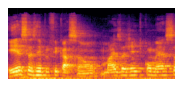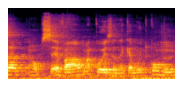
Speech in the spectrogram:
essa exemplificação, mas a gente começa a observar uma coisa né, que é muito comum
